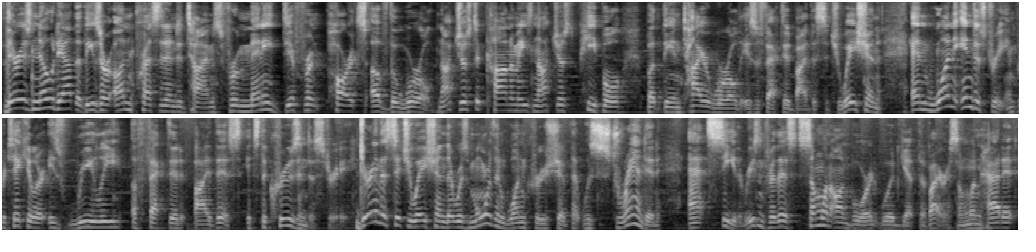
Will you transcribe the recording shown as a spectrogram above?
There is no doubt that these are unprecedented times for many different parts of the world. Not just economies, not just people, but the entire world is affected by the situation. And one industry in particular is really affected by this. It's the cruise industry. During this situation, there was more than one cruise ship that was stranded at sea. The reason for this, someone on board would get the virus. Someone had it,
